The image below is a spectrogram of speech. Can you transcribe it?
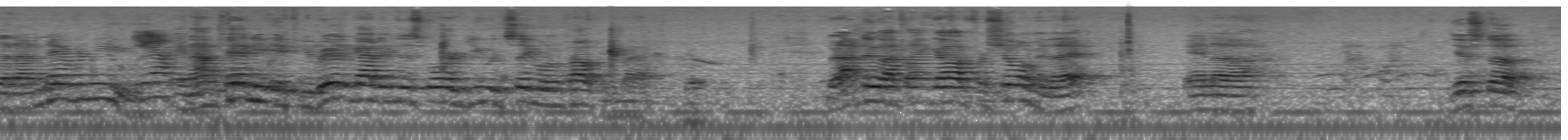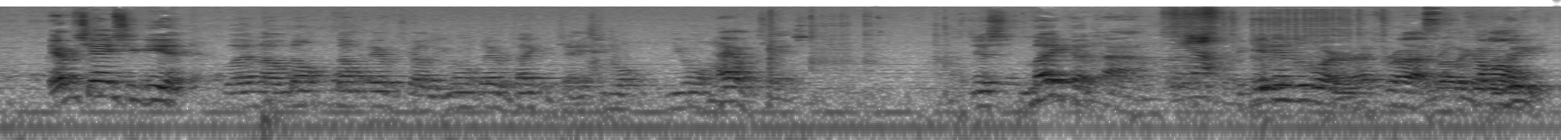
that I never knew. Yeah. And I'm telling you, if you really got into this word, you would see what I'm talking about. Yep. But I do, I thank God for showing me that, and, uh, just, uh, every chance you get, well, no, don't, don't ever, because you won't ever take a chance, you won't, you won't have a chance. Just make a time Yeah. to get into the Word. That's right, brother, come To on. read it.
